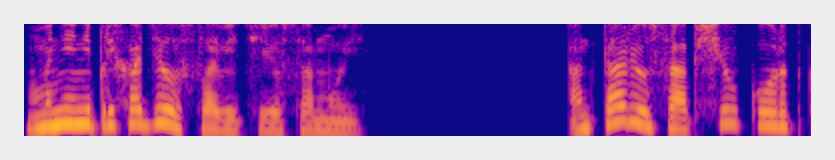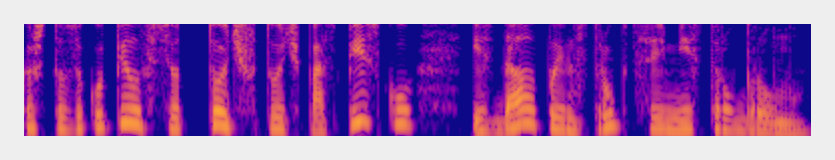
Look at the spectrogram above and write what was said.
мне не приходилось ловить ее самой. Онтарио сообщил коротко, что закупил все точь-в-точь по списку и сдал по инструкции мистеру Бруму.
